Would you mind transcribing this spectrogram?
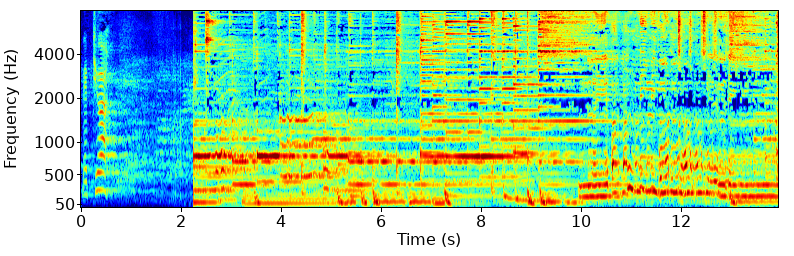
Đẹp chưa? người bắc ninh vốn trong chưa tình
